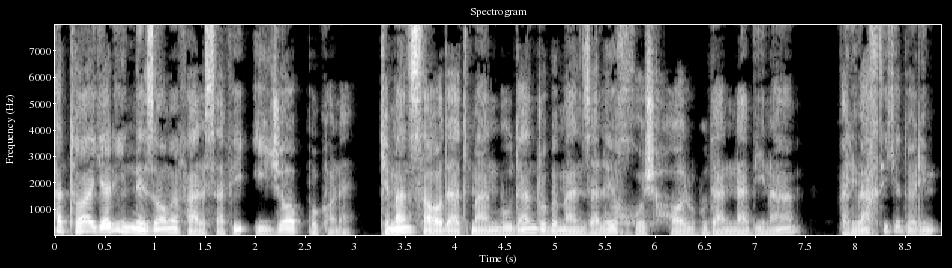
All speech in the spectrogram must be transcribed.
حتی اگر این نظام فلسفی ایجاب بکنه که من سعادتمند بودن رو به منزله خوشحال بودن نبینم ولی وقتی که داریم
